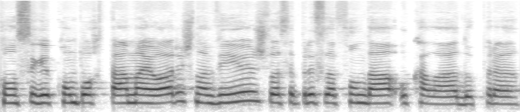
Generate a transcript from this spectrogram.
conseguir comportar maiores navios, você precisa afundar o calado para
